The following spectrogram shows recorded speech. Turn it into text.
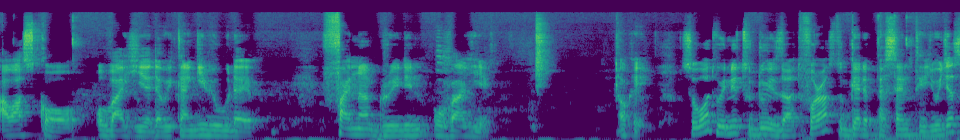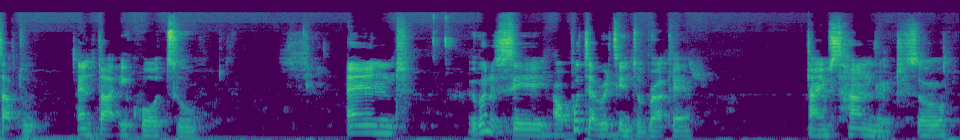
our score over here that we can give you the final grading over here. Okay so what we need to do is that for us to get a percentage we just have to enter equal to and we're going to say I'll put everything into bracket times 100 so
